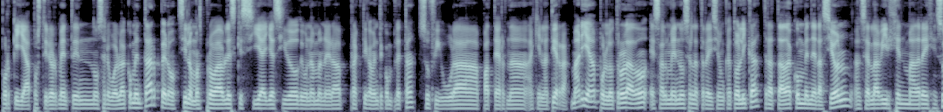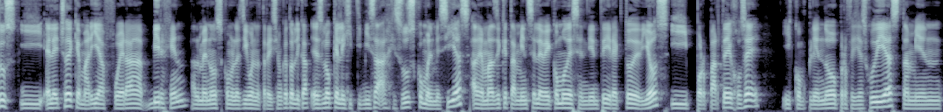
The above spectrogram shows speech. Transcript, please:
porque ya posteriormente no se le vuelve a comentar, pero sí lo más probable es que sí haya sido de una manera prácticamente completa su figura paterna aquí en la tierra. María, por el otro lado, es al menos en la tradición católica tratada con veneración al ser la Virgen Madre de Jesús. Y el hecho de que María fuera virgen, al menos como les digo en la tradición católica, es lo que legitimiza a Jesús como el Mesías, además de que también se le ve como descendiente directo de Dios y por parte de José, y cumpliendo profecías judías, también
